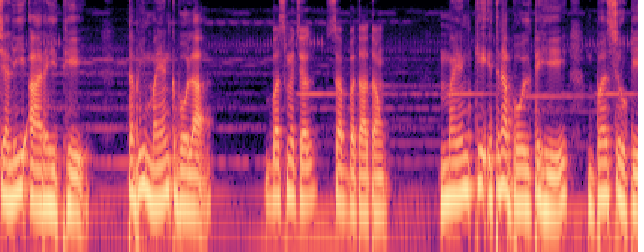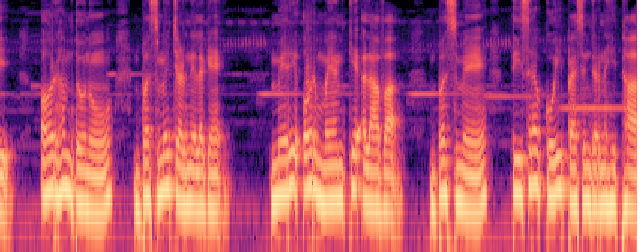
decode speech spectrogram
चली आ रही थी। तभी मयंक बोला, बस में चल, सब बताता हूँ। मयंक के इतना बोलते ही बस रुकी और हम दोनों बस में चढ़ने लगे। मेरे और मयंक के अलावा बस में तीसरा कोई पैसेंजर नहीं था।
